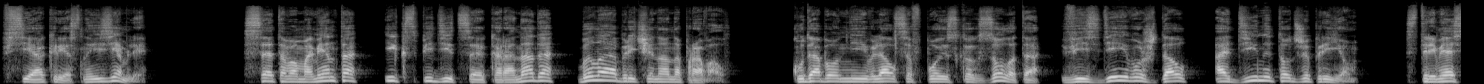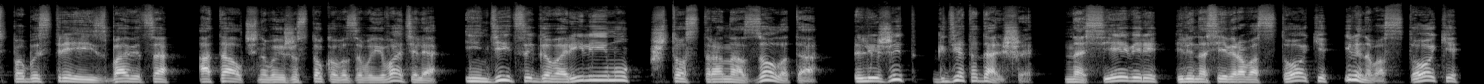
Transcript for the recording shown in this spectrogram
все окрестные земли. С этого момента экспедиция Коронада была обречена на провал. Куда бы он ни являлся в поисках золота, везде его ждал один и тот же прием. Стремясь побыстрее избавиться от алчного и жестокого завоевателя, индейцы говорили ему, что страна золота лежит где-то дальше, на севере или на северо-востоке или на востоке.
